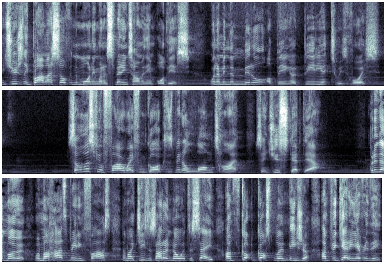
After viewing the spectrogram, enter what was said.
It's usually by myself in the morning when I'm spending time with Him, or this when I'm in the middle of being obedient to His voice. Some of us feel far away from God because it's been a long time since you stepped out. But in that moment, when my heart's beating fast, I'm like, Jesus, I don't know what to say. I've got gospel amnesia. I'm forgetting everything.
